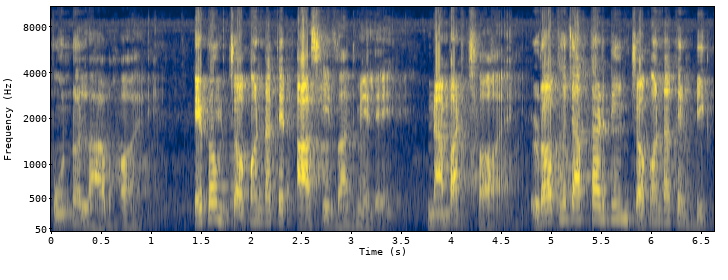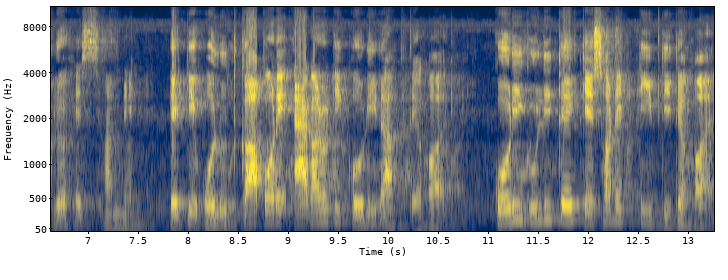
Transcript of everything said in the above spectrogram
পূর্ণ লাভ হয় এবং জগন্নাথের আশীর্বাদ মেলে। নাম্বার ছয়, রথযাত্রার দিন জগন্নাথের বিগ্রহের সামনে একটি হলুদ কাপড়ে এগারোটি কড়ি রাখতে হয়। কড়িগুলিতে কেশরের টিপ দিতে হয়।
